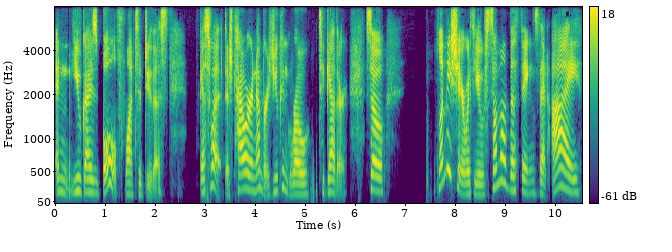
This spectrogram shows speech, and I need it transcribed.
and you guys both want to do this. Guess what? There's power in numbers. You can grow together. So let me share with you some of the things that I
